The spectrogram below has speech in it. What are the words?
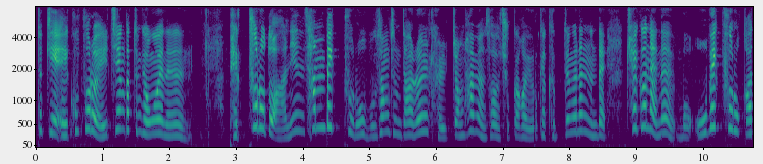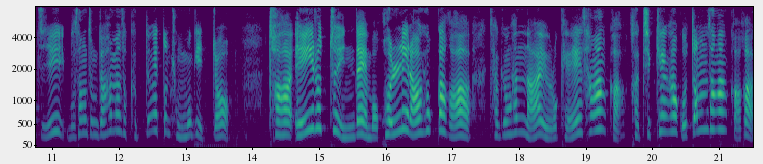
특히 에코프로 HN 같은 경우에는 100%도 아닌 300% 무상 증자를 결정하면서 주가가 이렇게 급등을 했는데 최근에는 뭐 500%까지 무상 증자하면서 급등했던 종목이 있죠. 자, A루트인데 뭐 권리락 효과가 작용한 날 이렇게 상한가 가- 직행하고 점 상한가가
